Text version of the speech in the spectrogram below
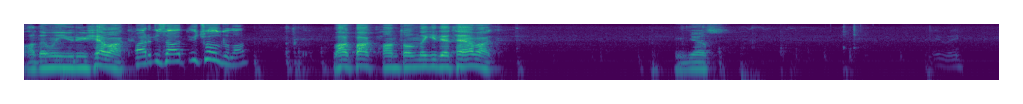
Adamın yürüyüşe bak. Harbi saat 3 oldu lan. Bak bak pantolondaki detaya bak. Gidiyoruz. Hey Lee, Hey Lee. Still need a hand? that's probably all I need cut for now.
